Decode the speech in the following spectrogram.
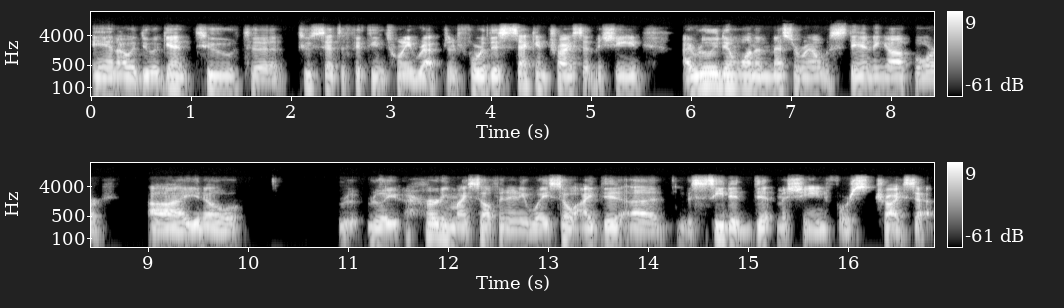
and I would do again two to two sets of 15 20 reps. And for this second tricep machine, I really didn't want to mess around with standing up or, uh, you know, really hurting myself in any way. So I did uh, the seated dip machine for tricep.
